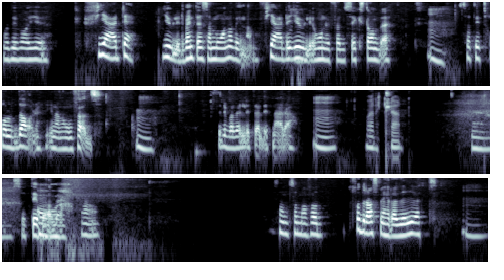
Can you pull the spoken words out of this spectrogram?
Och det var ju fjärde juli. Det var inte ens en månad innan. Fjärde juli och hon är född 16. Mm. Så det är 12 dagar innan hon föds. Mm. Så det var väldigt, väldigt nära. Mm. Verkligen. Mm, så det var väl, ja. Sånt som man får, får dras med hela livet. Mm.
